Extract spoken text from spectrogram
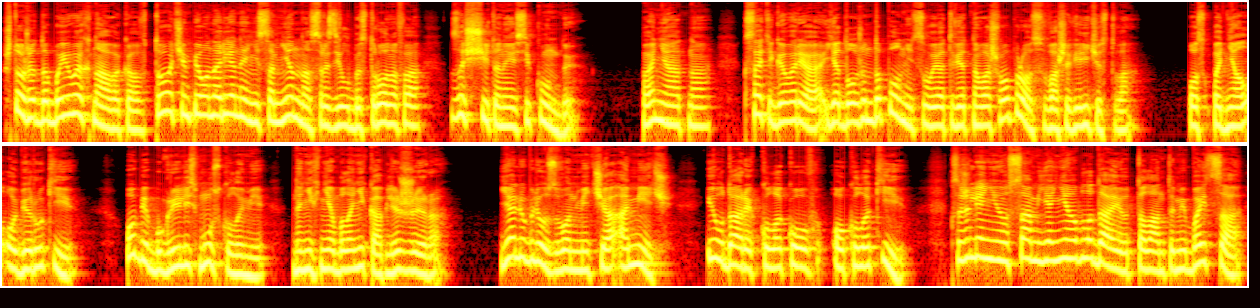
Что же до боевых навыков, то чемпион арены, несомненно, сразил бы Стронова за считанные секунды. Понятно. Кстати говоря, я должен дополнить свой ответ на ваш вопрос, ваше величество. Оск поднял обе руки. Обе бугрились мускулами, на них не было ни капли жира. Я люблю звон меча о меч и удары кулаков о кулаки. К сожалению, сам я не обладаю талантами бойца,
